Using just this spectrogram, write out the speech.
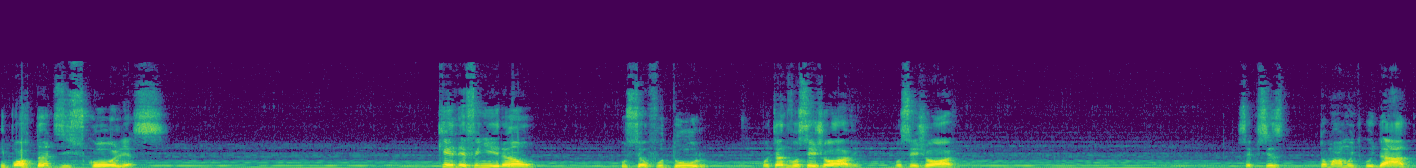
importantes escolhas que definirão o seu futuro. Portanto, você jovem, você jovem, você precisa tomar muito cuidado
